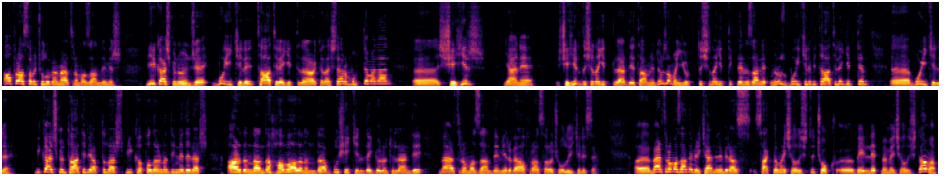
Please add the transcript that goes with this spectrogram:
Afra Saraçoğlu ve Mert Ramazan Demir birkaç gün önce bu ikili tatile gittiler arkadaşlar. Muhtemelen e, şehir yani şehir dışına gittiler diye tahmin ediyoruz ama yurt dışına gittiklerini zannetmiyoruz. Bu ikili bir tatile gitti. E, bu ikili birkaç gün tatil yaptılar. Bir kafalarını dinlediler. Ardından da havaalanında bu şekilde görüntülendi Mert Ramazan Demir ve Afra Saraçoğlu ikilisi. E, Mert Ramazan Demir kendini biraz saklamaya çalıştı. Çok e, belli etmemeye çalıştı ama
